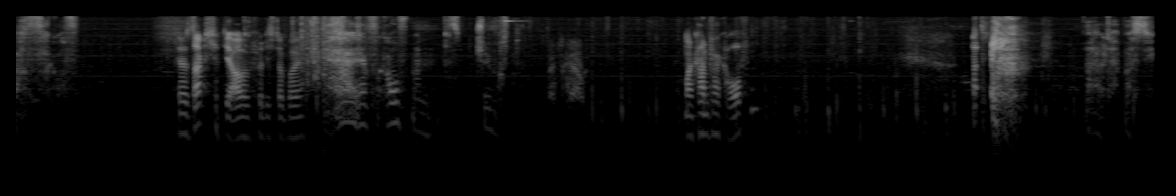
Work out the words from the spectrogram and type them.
Ach, fuck off. Der sagt, ich hab die Arbe für dich dabei. Ja, der verkauft man. Jetzt Chill mal. Man kann verkaufen? Alter, Basti.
